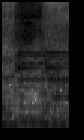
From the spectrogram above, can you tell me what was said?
last.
